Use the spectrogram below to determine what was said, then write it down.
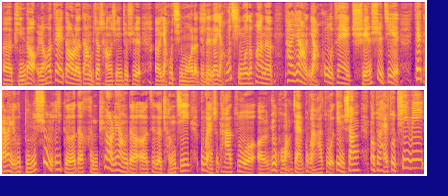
呃，频道，然后再到了当然比较长的时间，就是呃雅虎奇摩了，对不对？那雅虎奇摩的话呢，它让雅虎在全世界，在台湾有个独树一格的很漂亮的呃这个成绩，不管是它做呃入口网站，不管它做电商，到最后还做 TV，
